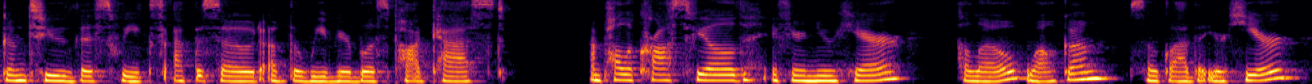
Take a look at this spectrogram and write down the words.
Welcome to this week's episode of the Weave Your Bliss podcast. I'm Paula Crossfield. If you're new here, hello, welcome. So glad that you're here.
